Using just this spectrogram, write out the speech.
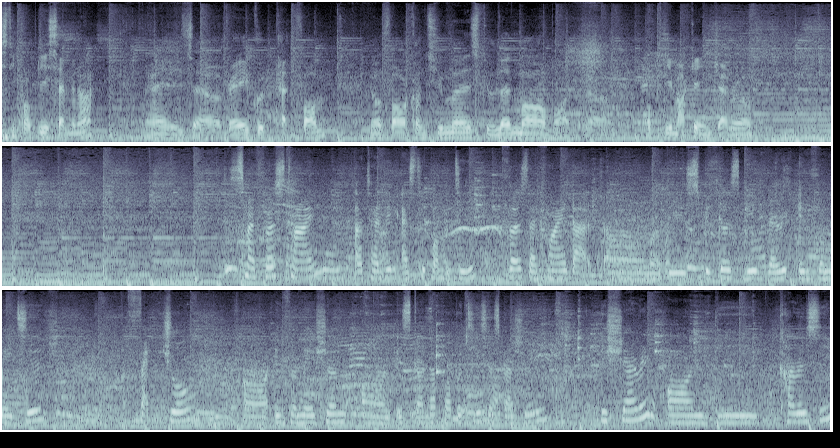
ST Property Seminar uh, is a very good platform you know, for consumers to learn more about the property market in general. This is my first time attending ST Property. First, I find that um, the speakers give very informative, factual uh, information on Iskandar properties especially. The sharing on the currency,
